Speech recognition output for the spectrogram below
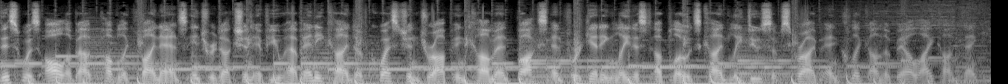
This was all about public finance introduction if you have any kind of question drop in comment box and for getting latest uploads kindly do subscribe and click on the bell icon thank you.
